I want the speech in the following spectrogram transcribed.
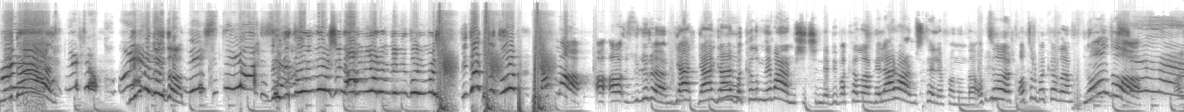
Neden? Beni mi duydun? Beni duymuş. inanmıyorum beni duymuş. Bir dakika dur. Aa üzülürüm. Gel gel gel bakalım ne varmış içinde bir bakalım. Neler varmış telefonunda. Otur. Otur bakalım. Ne oldu? Ay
